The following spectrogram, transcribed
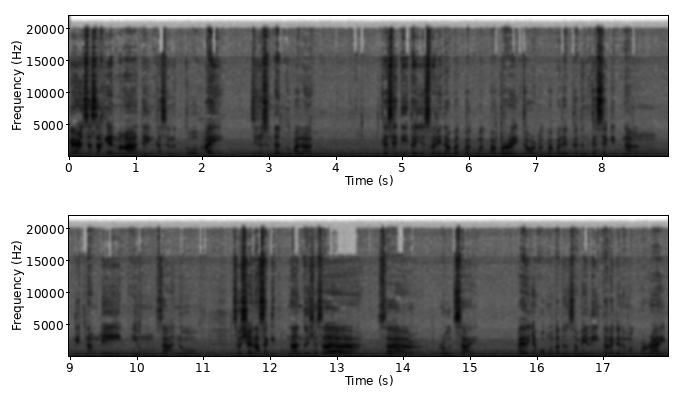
Meron sasakyan mga ating kasunod ko. Ay, sinusundan ko pala. Kasi dito usually dapat pag magpapa-right ka or magpapa-left ka, dun ka sa gitnang gitnang lane, yung sa ano. So siya nasa git nandun siya sa sa roadside. Ayaw niya pumunta dun sa may lane talaga na magpa-right.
